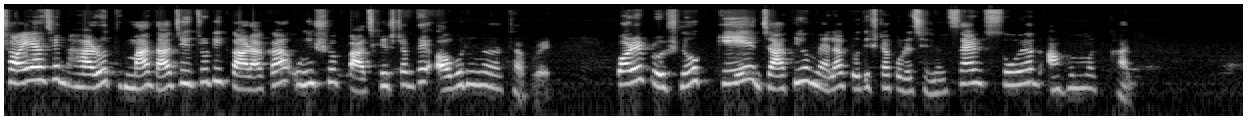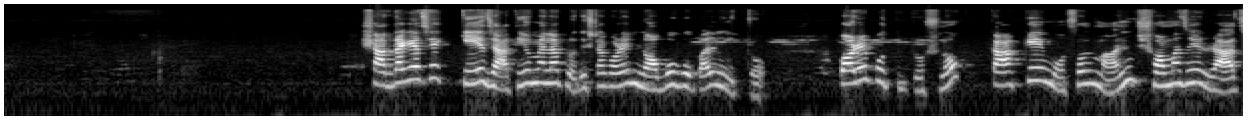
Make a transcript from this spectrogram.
ছয়ে আছে ভারত মাতা চিত্রটি কার আঁকা? উনিশশো পাঁচ খ্রিস্টাব্দে অবনীন্দ্রনাথ ঠাকুরের। পরের প্রশ্ন, কে জাতীয় মেলা প্রতিষ্ঠা করেছিলেন? স্যার সৈয়দ আহমদ খান। সাত দাগে আছে, কে জাতীয় মেলা প্রতিষ্ঠা করেন? নবগোপাল মিত্র। পরের প্রশ্ন, কাকে মুসলমান সমাজের রাজ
